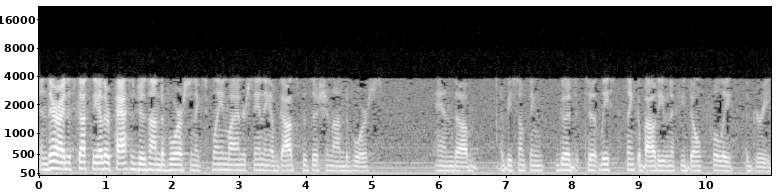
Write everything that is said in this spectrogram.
And there I discuss the other passages on divorce and explain my understanding of God's position on divorce. And um, it'd be something good to at least think about, even if you don't fully agree.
